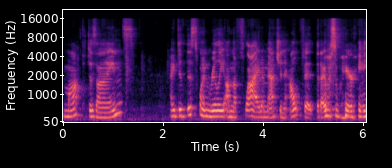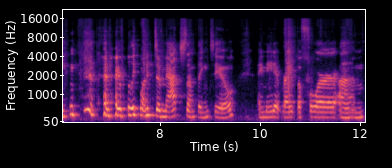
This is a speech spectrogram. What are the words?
moth designs. I did this one really on the fly to match an outfit that I was wearing that I really wanted to match something to. I made it right before um,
